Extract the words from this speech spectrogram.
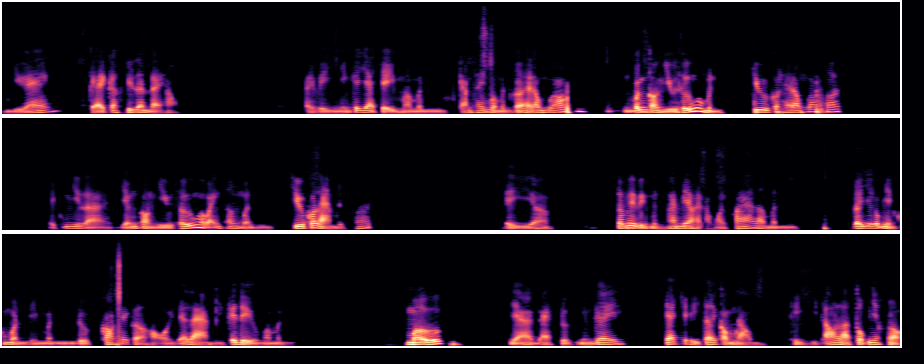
cùng dự án, kể cả khi lên đại học. Tại vì những cái giá trị mà mình cảm thấy mà mình có thể đóng góp, vẫn còn nhiều thứ mà mình chưa có thể đóng góp hết. Thì cũng như là vẫn còn nhiều thứ mà bản thân mình chưa có làm được hết. Thì ờ, đối với việc mình tham gia hoạt động ngoại khóa là mình, đối với góc nhìn của mình thì mình được có cái cơ hội để làm những cái điều mà mình mơ ước và đạt được những cái giá trị tới cộng đồng thì đó là tốt nhất rồi.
